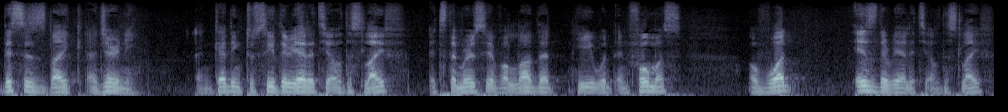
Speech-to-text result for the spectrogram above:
This is like a journey, and getting to see the reality of this life. It's the mercy of Allah that He would inform us of what is the reality of this life,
